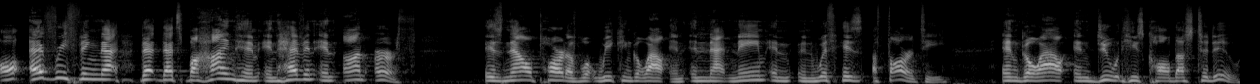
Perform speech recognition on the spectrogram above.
all, everything that, that, that's behind Him in heaven and on earth is now part of what we can go out and in that name and, and with His authority and go out and do what he's called us to do.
